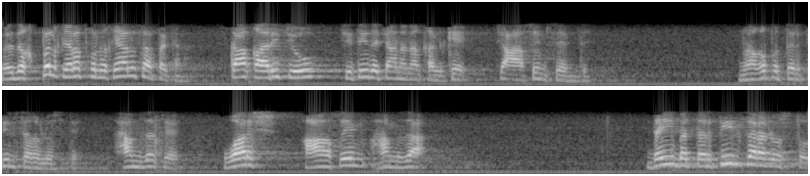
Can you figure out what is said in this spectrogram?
نو د خپل قرات خو خیال ساته کنه تا قاری چې و چې ته د چانه نقل کې چې عاصم صاحب دی نو هغه په ترتیل سره لوسته حمزه صاحب ورش عاصم حمزه دای به ترتیل سره لوستو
